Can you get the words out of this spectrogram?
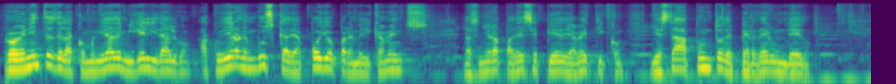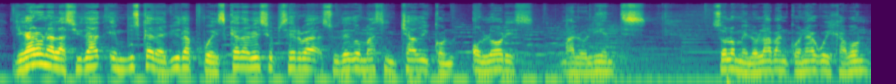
provenientes de la comunidad de Miguel Hidalgo, acudieron en busca de apoyo para medicamentos. La señora padece pie diabético y está a punto de perder un dedo. Llegaron a la ciudad en busca de ayuda, pues cada vez se observa su dedo más hinchado y con olores malolientes. Solo me lo lavan con agua y jabón,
